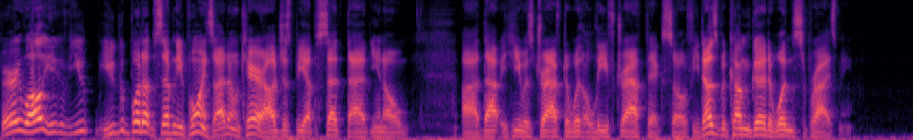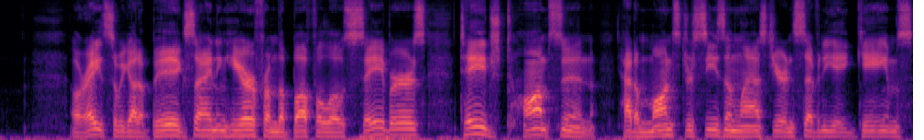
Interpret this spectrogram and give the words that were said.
Very well, you you you could put up 70 points. I don't care. I'll just be upset that you know uh, that he was drafted with a Leaf draft pick. So if he does become good, it wouldn't surprise me. All right, so we got a big signing here from the Buffalo Sabres. Tage Thompson had a monster season last year in 78 games.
